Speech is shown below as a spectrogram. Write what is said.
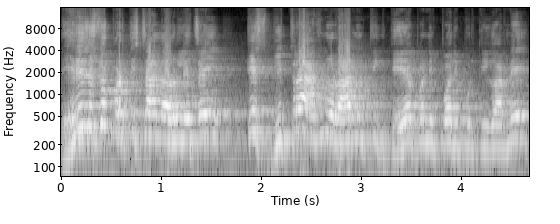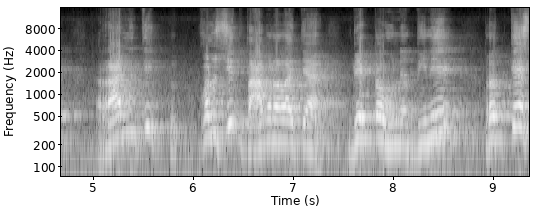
धेरै जस्तो प्रतिष्ठानहरूले चाहिँ त्यसभित्र आफ्नो राजनीतिक ध्येय पनि परिपूर्ति गर्ने राजनीतिक कलुषित भावनालाई त्यहाँ व्यक्त हुन दिने र त्यस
